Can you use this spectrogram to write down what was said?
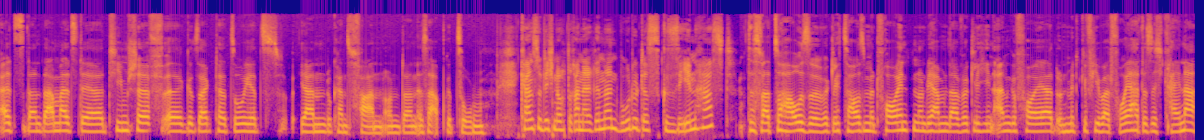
als dann damals der Teamchef äh, gesagt hat, so jetzt Jan, du kannst fahren und dann ist er abgezogen. Kannst du dich noch dran erinnern, wo du das gesehen hast? Das war zu Hause, wirklich zu Hause mit Freunden und wir haben da wirklich ihn angefeuert und mitgefiebert. Vorher hatte sich keiner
